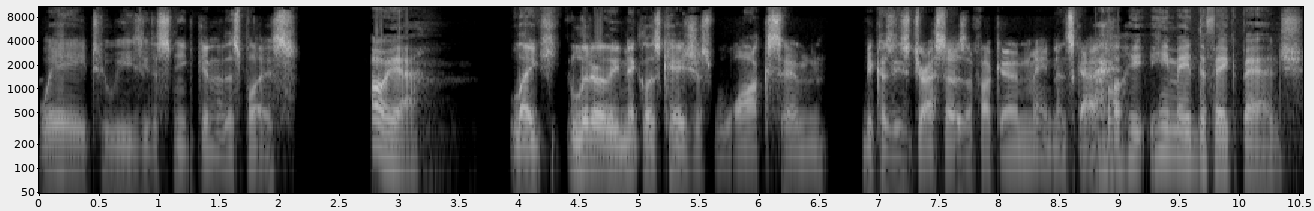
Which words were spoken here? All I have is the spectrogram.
way too easy to sneak into this place. Oh yeah. Like literally, Nicolas Cage just walks in because he's dressed as a fucking maintenance guy. Well, he he made the fake badge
